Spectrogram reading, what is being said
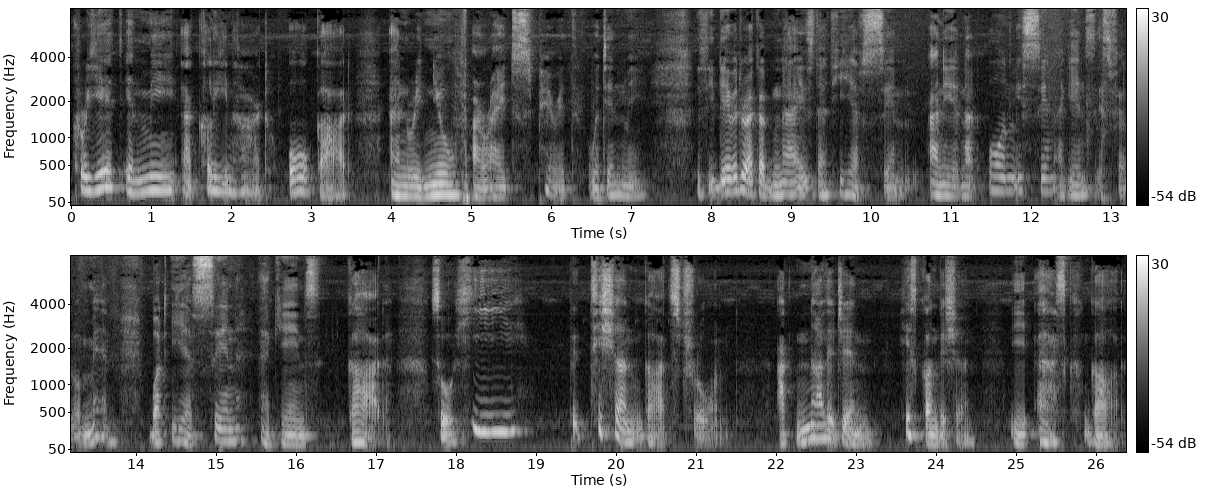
Create in me a clean heart, O God, and renew a right spirit within me. You see, David recognized that he has sinned, and he had not only sinned against his fellow men, but he has sinned against God. So he petitioned God's throne, acknowledging his condition. He asked God.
